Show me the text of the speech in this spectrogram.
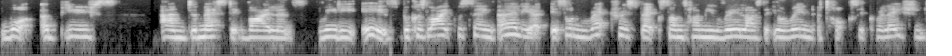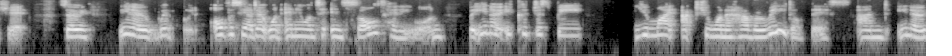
what abuse and domestic violence really is. Because like was saying earlier it's on retrospect sometimes you realize that you're in a toxic relationship. So you know with obviously i don't want anyone to insult anyone but you know it could just be you might actually want to have a read of this. And you know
